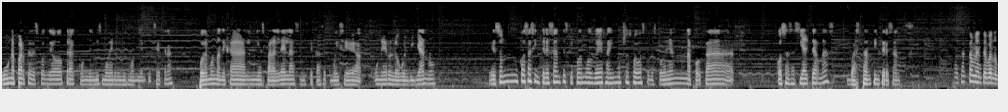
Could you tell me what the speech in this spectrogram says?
una parte después de otra con el mismo héroe, el mismo ambiente, etcétera podemos manejar líneas paralelas, en este caso como dice un héroe, luego el villano. Eh, son cosas interesantes que podemos ver, hay muchos juegos que nos podrían aportar cosas así alternas, bastante interesantes. Exactamente, bueno,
